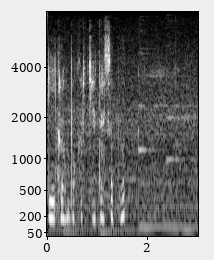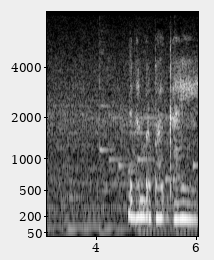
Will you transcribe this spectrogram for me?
di kelompok kerja tersebut dengan berbagai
